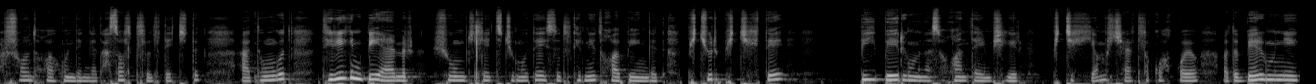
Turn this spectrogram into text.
оршихуун тухай хүнд ингээд асуултал үлдээчдэг. А тэнгүүд тэрийг нь би амар шүүмжлээд ч юм уу те эсвэл тэрний тухай би ингээд бичвэр бичихтэй би Бергманаас ухаантай юм шигээр бичих ямар ч шаардлагагүй байхгүй юу. Одоо Бергманы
